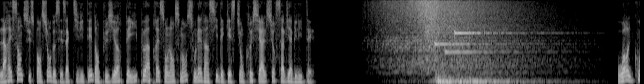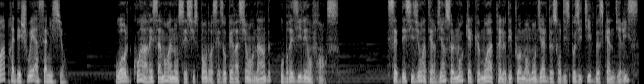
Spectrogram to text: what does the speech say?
La récente suspension de ses activités dans plusieurs pays peu après son lancement soulève ainsi des questions cruciales sur sa viabilité. WorldCoin près d'échouer à sa mission. WorldCoin a récemment annoncé suspendre ses opérations en Inde, au Brésil et en France. Cette décision intervient seulement quelques mois après le déploiement mondial de son dispositif de scan d'iris,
